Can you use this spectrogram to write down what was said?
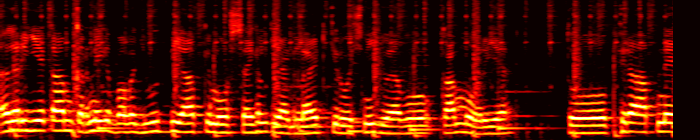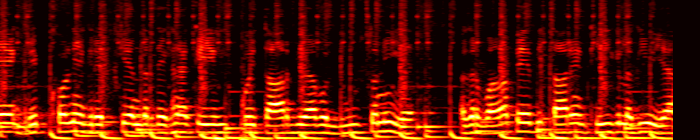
अगर ये काम करने के बावजूद भी आपके मोटरसाइकिल की हेडलाइट की रोशनी जो है वो कम हो रही है तो फिर आपने ग्रिप खोलनी है। ग्रिप के अंदर देखना है कि कोई तार जो है वो लूज़ तो नहीं है अगर वहाँ पे भी तारें ठीक लगी हुई है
